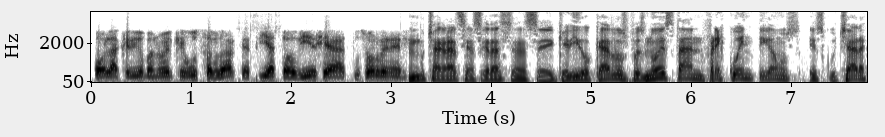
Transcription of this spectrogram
Hola, querido Manuel, qué gusto saludarte a ti, a tu audiencia, a tus órdenes. Muchas gracias, gracias, eh, querido Carlos. Pues no es tan frecuente, digamos, escuchar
